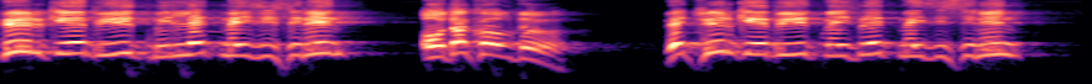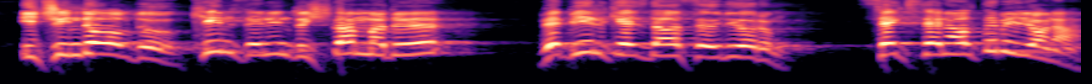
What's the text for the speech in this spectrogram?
Türkiye Büyük Millet Meclisi'nin odak olduğu ve Türkiye Büyük Millet Meclisi'nin içinde olduğu, kimsenin dışlanmadığı ve bir kez daha söylüyorum 86 milyona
